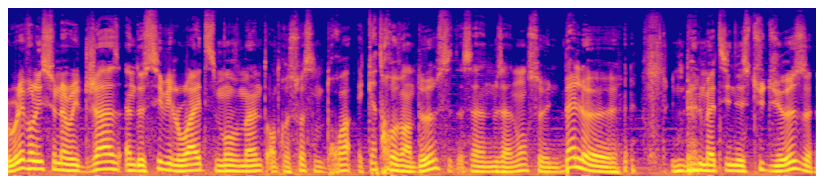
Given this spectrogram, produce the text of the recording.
Revolutionary Jazz and the Civil Rights Movement entre 63 et 82. C'est- Ça nous annonce une belle, euh, une belle matinée studieuse.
